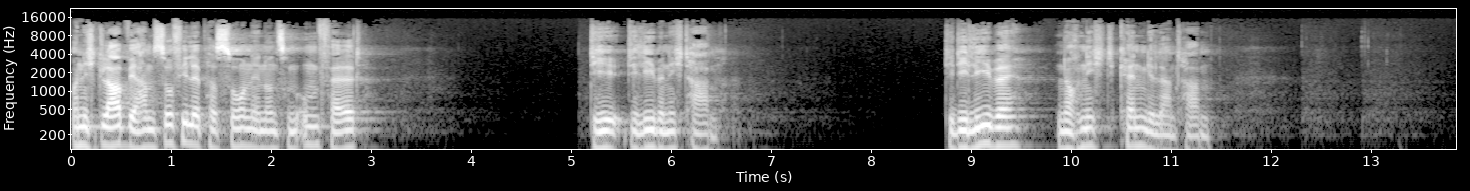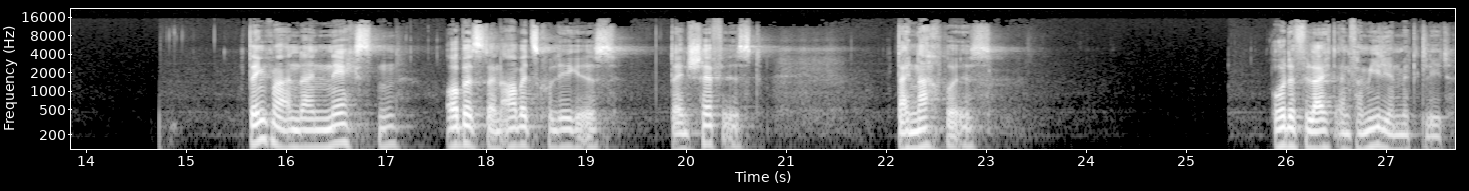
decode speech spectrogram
Und ich glaube, wir haben so viele Personen in unserem Umfeld, die die Liebe nicht haben, die die Liebe noch nicht kennengelernt haben. Denk mal an deinen Nächsten, ob es dein Arbeitskollege ist, dein Chef ist, dein Nachbar ist oder vielleicht ein Familienmitglied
